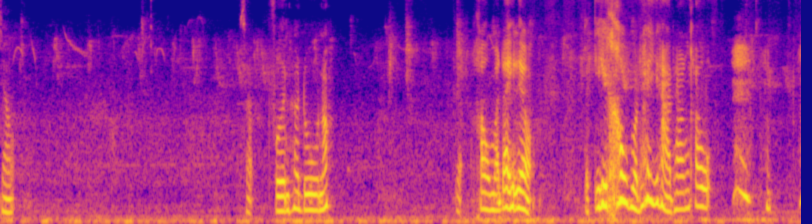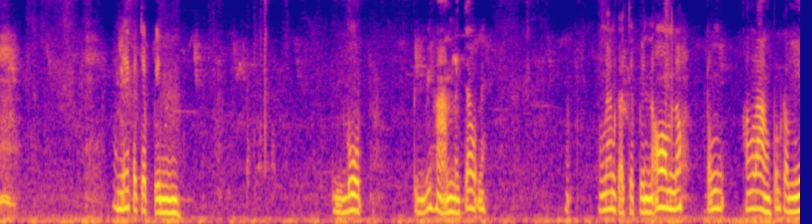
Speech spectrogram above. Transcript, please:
เจ้าสะเฟิร์นให้ดูเนาะจะเข้ามาได้แล้วตะกี้เข้ามาได้หาทางเข้า อันนี้ก็จะเป็น เป็นโบสถ์เป็นวิหารนะเจ้าเนี่ยตรงนั้นก็จะเป็นอ้อมเนาะตรงข้างล่างพิ่นก็มี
